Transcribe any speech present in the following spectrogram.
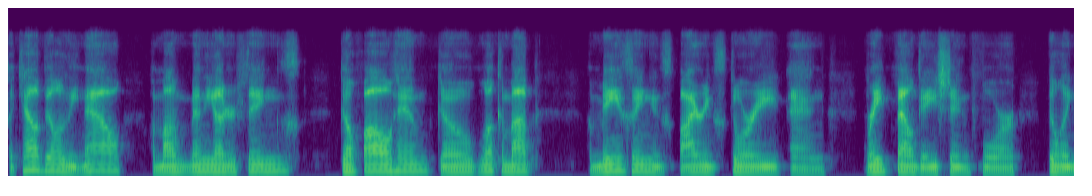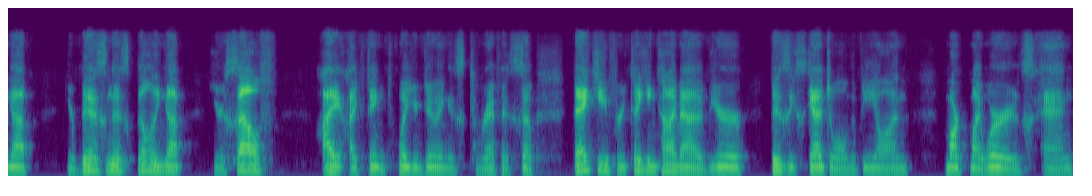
Accountability Now, among many other things. Go follow him, go look him up. Amazing, inspiring story and great foundation for building up your business, building up yourself. I, I think what you're doing is terrific. So thank you for taking time out of your busy schedule to be on Mark My Words. And,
